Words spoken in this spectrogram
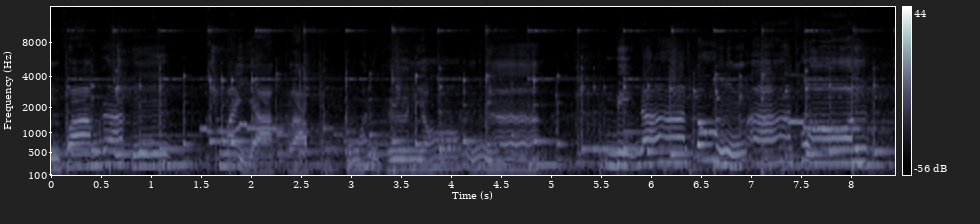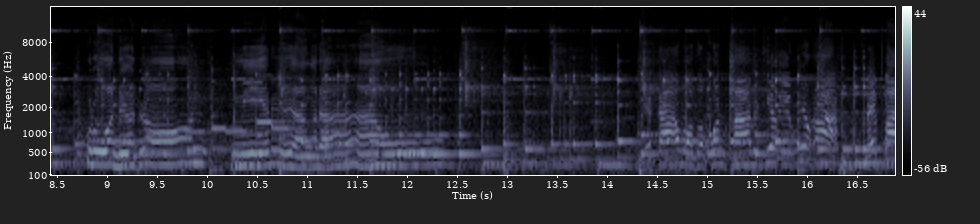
รื่องความรัก ไม่อยากกลับหวนคืนย้อนบิดาต้องอาทร กลัวเดือดร้อนมีเรื่องราวเดี๋ยวก้าวบอกสองคนพาไปเที่ยวเองพระเจ้าค่ะ ในป่า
